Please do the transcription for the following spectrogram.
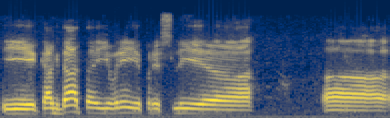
И когда-то евреи пришли э, э,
